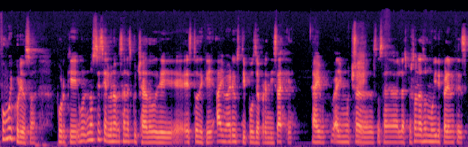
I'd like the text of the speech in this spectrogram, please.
fue muy curioso, porque no sé si alguna vez han escuchado de esto de que hay varios tipos de aprendizaje. Hay, hay muchas, o sea, las personas son muy diferentes.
